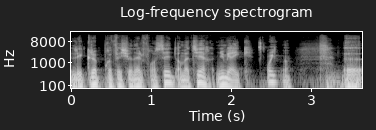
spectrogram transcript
les clubs professionnels français en matière numérique. Oui. Euh,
